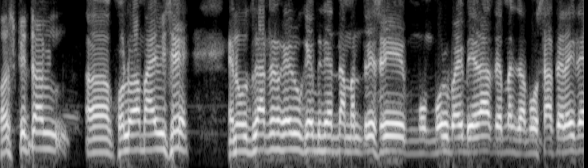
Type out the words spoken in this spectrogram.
હોસ્પિટલ ખોલવામાં આવી છે. એનું ઉદ્ઘાટન કર્યું કેબિનેટના મંત્રી શ્રી મુ- મુળભાઈ બેરા તેમજ અમુ સાથે રહીને.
